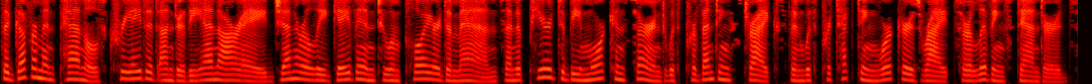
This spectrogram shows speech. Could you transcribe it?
The government panels created under the NRA generally gave in to employer demands and appeared to be more concerned with preventing strikes than with protecting workers' rights or living standards.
